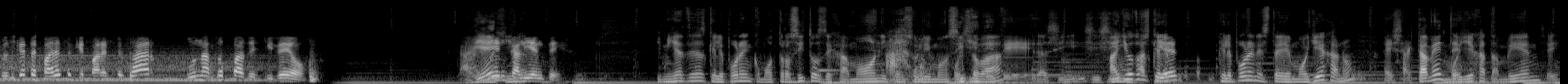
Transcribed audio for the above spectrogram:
Pues, ¿qué te parece que para empezar, una sopa de fideo? ¿Está Bien bien? caliente. Y mira de esas que le ponen como trocitos de jamón y con su Ah, limoncito, oye, ¿va? de veras, sí, sí, sí. Hay otros que le, que le ponen este molleja, ¿no? Exactamente. Molleja también. Sí.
